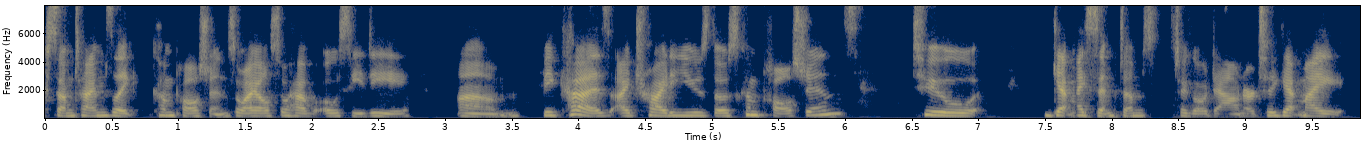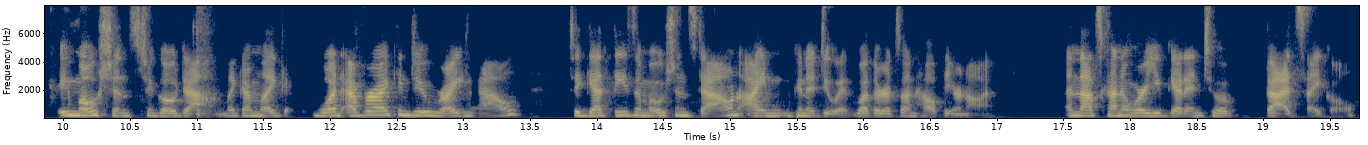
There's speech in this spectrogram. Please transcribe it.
sometimes like compulsion. So I also have OCD um, because I try to use those compulsions to get my symptoms to go down or to get my emotions to go down. Like I'm like, whatever I can do right now to get these emotions down, I'm going to do it, whether it's unhealthy or not. And that's kind of where you get into a bad cycle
